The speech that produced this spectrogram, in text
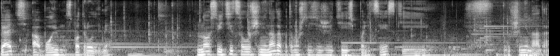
5 обоим с патронами. Но светиться лучше не надо, потому что здесь же есть полицейские, и лучше не надо.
